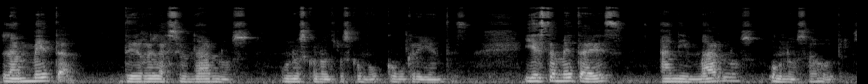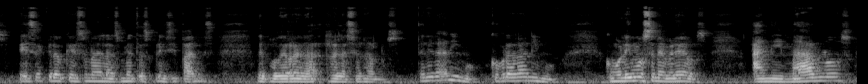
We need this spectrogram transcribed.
la meta de relacionarnos unos con otros como, como creyentes. Y esta meta es animarnos unos a otros. Esa creo que es una de las metas principales de poder relacionarnos. Tener ánimo, cobrar ánimo. Como leímos en Hebreos, animarnos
